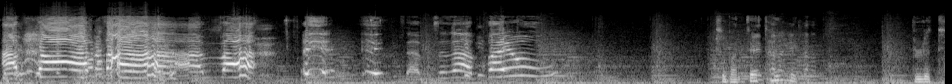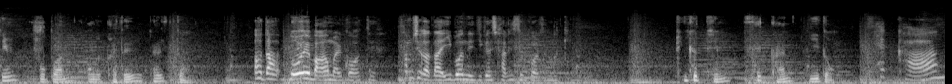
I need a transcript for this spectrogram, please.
아빠, 아빠, 아빠. 삼수가 아파요. 두 번째 괜찮아. 괜찮아. 블루팀 9번 공격카드 발동. 아, 나 너의 마음 알 것 같아. 삼시가 나 이번에 네가 잘했을 거라 생각해. 핑크팀 3칸 이동. 세 칸.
